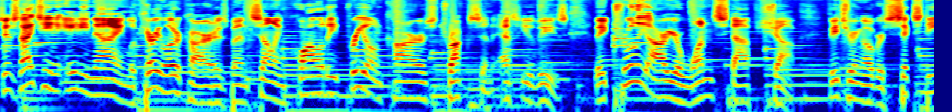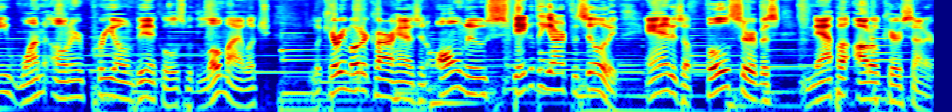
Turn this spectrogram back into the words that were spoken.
Since 1989, LeCarry Motor Car has been selling quality pre owned cars, trucks, and SUVs. They truly are your one stop shop, featuring over 60 one owner pre owned vehicles with low mileage. LeCarry Motor Car has an all new, state of the art facility and is a full service Napa Auto Care Center.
